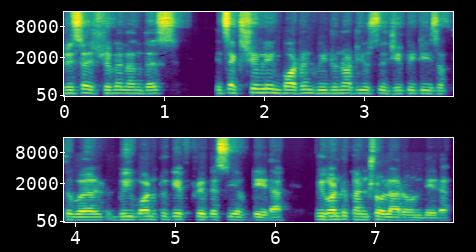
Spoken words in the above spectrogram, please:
research-driven on this. It's extremely important. We do not use the GPTs of the world. We want to give privacy of data. We want to control our own data.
